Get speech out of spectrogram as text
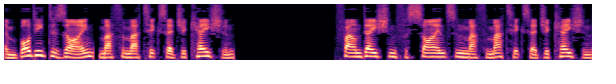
Embodied Design Mathematics Education. Foundation for Science and Mathematics Education.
